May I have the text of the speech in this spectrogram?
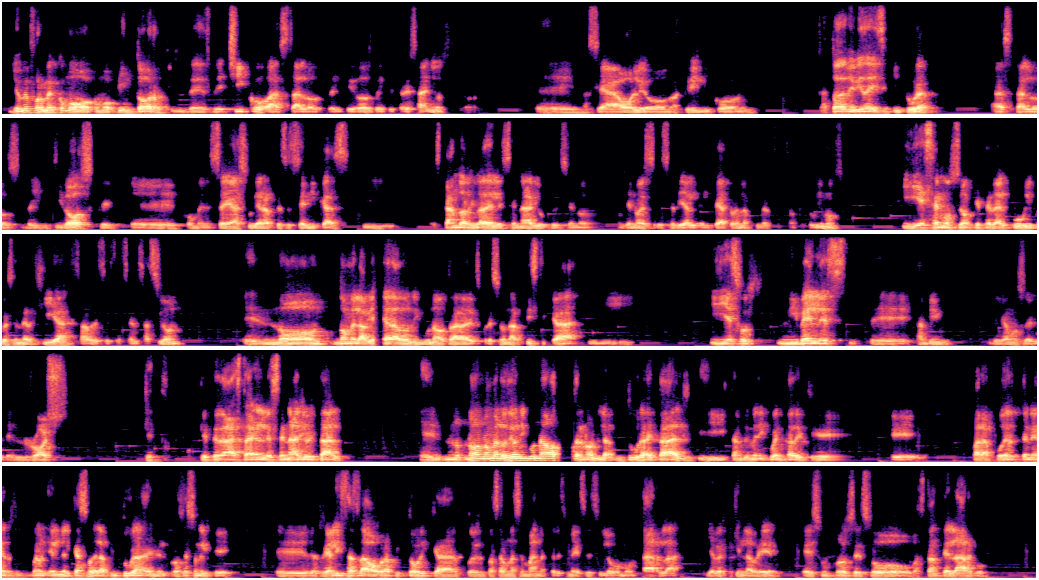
Yo me formé como, como pintor desde chico hasta los 22, 23 años eh, hacía óleo, acrílico. toda mi vida hice pintura hasta los 22 que eh, comencé a estudiar artes escénicas y estando arriba del escenario que se nos llenó ese, día el, teatro en la primera función que tuvimos y esa emoción que te da el público, esa energía, ¿sabes? Esa sensación, eh, no, no me la había dado ninguna otra expresión artística y, y esos niveles, también, digamos, el, rush que, que, te da estar en el escenario y tal, eh, no, no, me lo dio ninguna otra, ¿no? Ni la pintura y tal, y también me di cuenta de que eh, para poder tener, bueno, en el caso de la pintura, en el proceso en el que eh, realizas la obra pictórica, puedes pasar una semana, tres meses y luego montarla y a ver quién la ve, es un proceso bastante largo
